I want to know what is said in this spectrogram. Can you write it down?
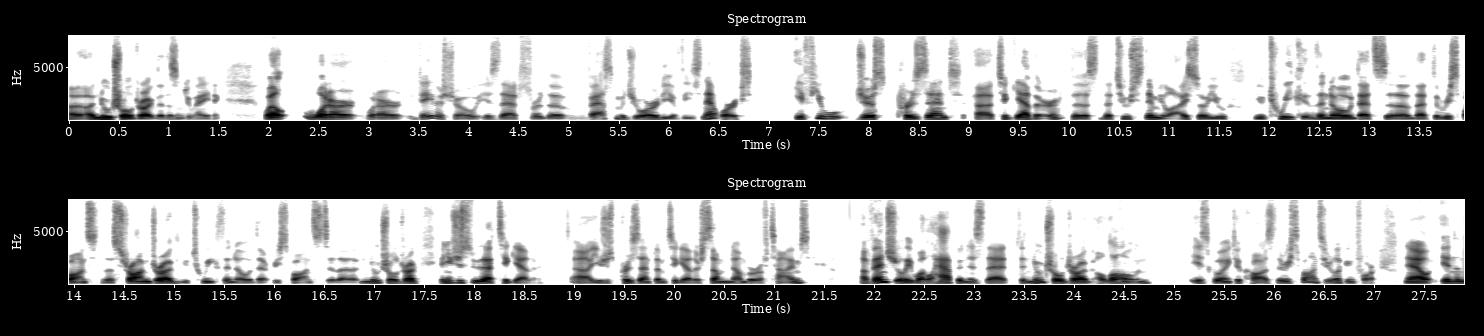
a, a neutral drug that doesn't do anything. Well, what our what our data show is that for the vast majority of these networks, if you just present uh, together the, the two stimuli, so you you tweak the node that's uh, that responds to the strong drug, you tweak the node that responds to the neutral drug, and you just do that together. Uh, you just present them together some number of times. Eventually, what will happen is that the neutral drug alone is going to cause the response you're looking for. Now, in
